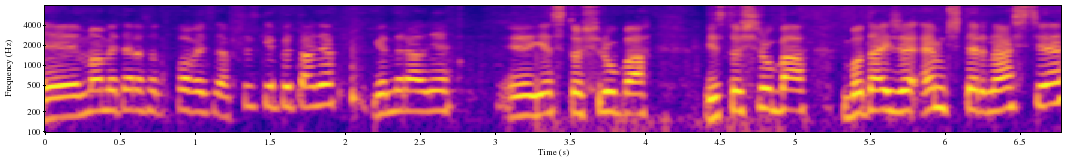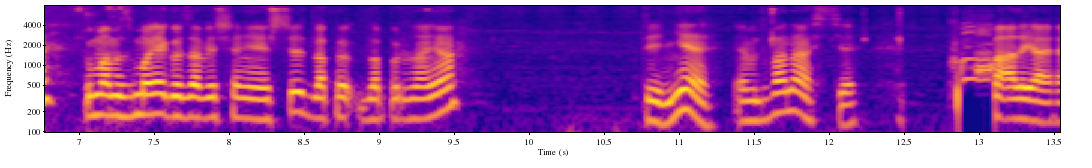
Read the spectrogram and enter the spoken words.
E, Mamy teraz odpowiedź na wszystkie pytania. Generalnie jest to śruba, jest to śruba bodajże M14. Tu mam z mojego zawieszenia jeszcze dla, dla porównania. Ty nie, M12. Kurwa, ale ja.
